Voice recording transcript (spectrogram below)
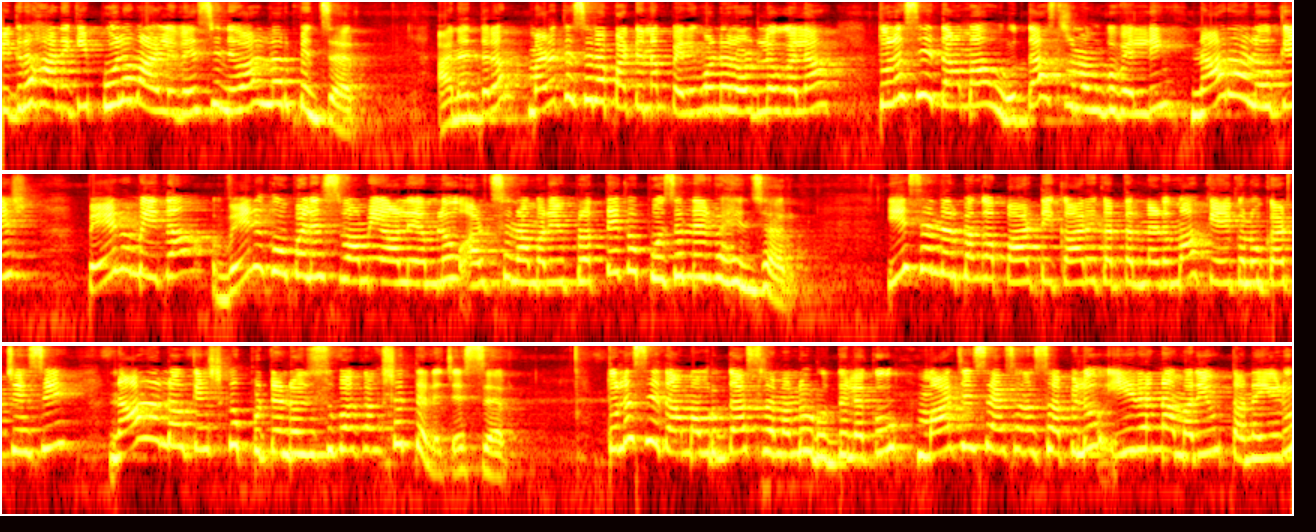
విగ్రహానికి పూలమాలలు వేసి నివాళులర్పించారు. అనంతరం మడకసిర పట్టణం పెనుగొండ రోడ్లో గల తులసిధామ వృద్ధాశ్రమంకు వెళ్ళి నారా లోకేష్ పేరు మీద వేణుగోపాల స్వామి ఆలయంలో అర్చన మరియు ప్రత్యేక పూజలు నిర్వహించారు. ఈ సందర్భంగా పార్టీ కార్యకర్తల నడుమ కేకును కట్ చేసి నారా లోకేష్కు పుట్టినరోజు శుభాకాంక్షలు తెలియజేశారు. తులసిధామ వృద్ధాశ్రమంలో వృద్ధులకు మాజీ శాసనసభ్యులు ఈరన్న మరియు తనయుడు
